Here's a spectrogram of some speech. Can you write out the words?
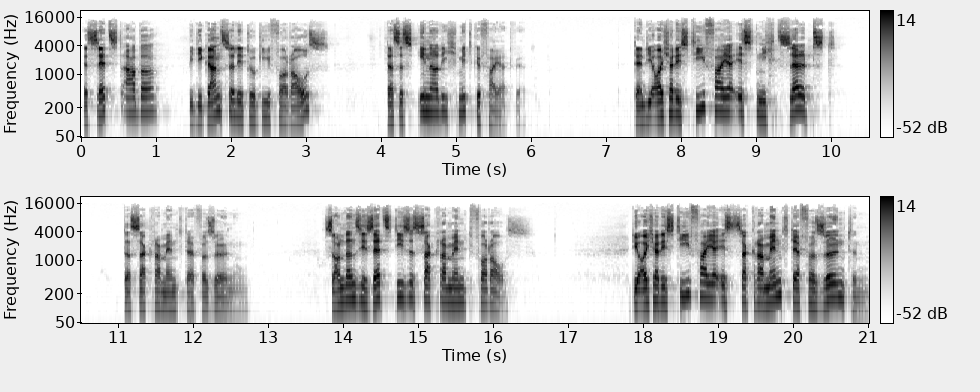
Es setzt aber, wie die ganze Liturgie voraus, dass es innerlich mitgefeiert wird. Denn die Eucharistiefeier ist nicht selbst das Sakrament der Versöhnung, sondern sie setzt dieses Sakrament voraus. Die Eucharistiefeier ist Sakrament der Versöhnten,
